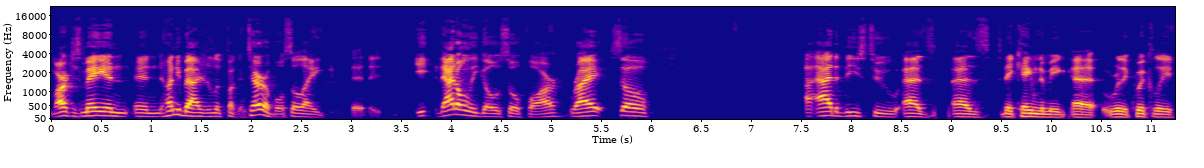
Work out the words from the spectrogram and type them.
marcus Maye and, and honey badger look fucking terrible so like that only goes so far right so I added these two as as they came to me uh, really quickly.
